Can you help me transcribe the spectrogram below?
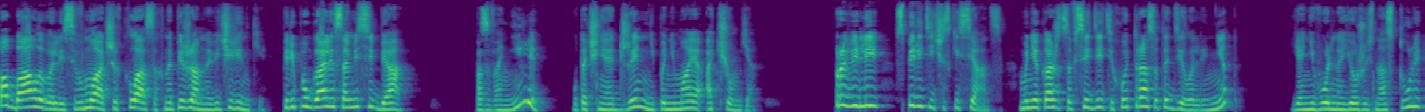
Побаловались в младших классах на пижамной вечеринке. Перепугали сами себя. «Позвонили?» – уточняет Джейн, не понимая, о чем я. «Провели спиритический сеанс. Мне кажется, все дети хоть раз это делали, нет?» Я невольно ежусь на стуле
